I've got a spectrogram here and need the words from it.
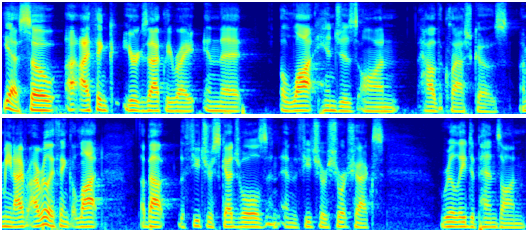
Yeah, so I, I think you're exactly right in that a lot hinges on how the clash goes. I mean, I, I really think a lot about the future schedules and, and the future of short tracks really depends on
